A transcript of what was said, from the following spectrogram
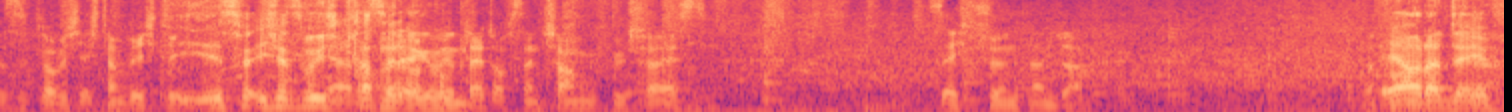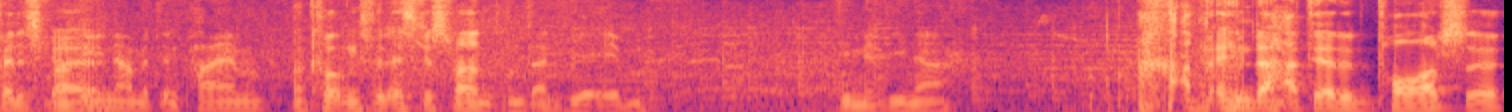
ist es, glaube ich, echt am wichtigsten. Ist- ich find's wirklich ja, krass, wenn er einfach gewinnt. komplett auf sein Charmegefühl scheißt. Ist echt schön, Tanja. Er oder Dave, fände ich geil. Marina mit den Palmen. Mal gucken, ich bin echt gespannt. Und dann hier eben die Medina. Am Ende hat er einen Porsche.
